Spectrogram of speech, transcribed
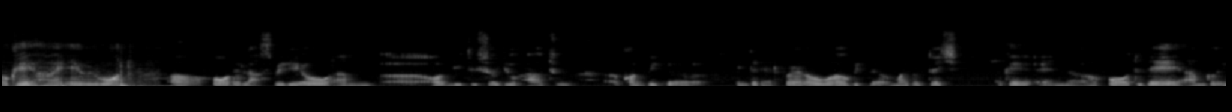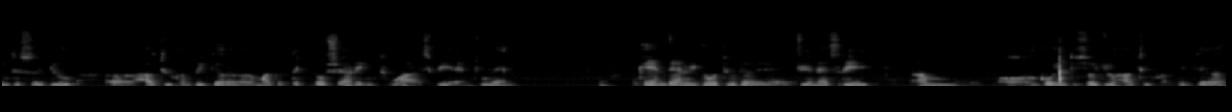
okay hi everyone. Uh, for the last video I'm uh, already to show you how to uh, configure internet failover with the MikroTik okay and uh, for today I'm going to show you uh, how to configure MikroTik load sharing to ISP and to LAN. Okay and then we go to the uh, GNS3 I'm uh, going to show you how to configure.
